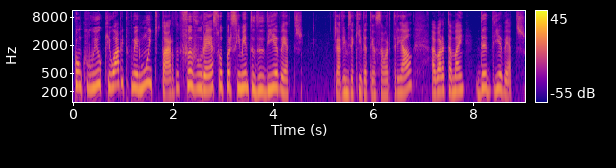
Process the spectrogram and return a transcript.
concluiu que o hábito de comer muito tarde favorece o aparecimento de diabetes. Já vimos aqui da tensão arterial, agora também da diabetes.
